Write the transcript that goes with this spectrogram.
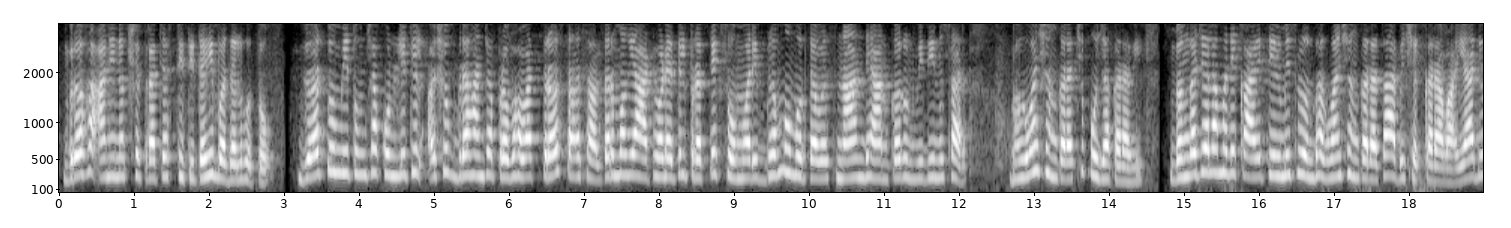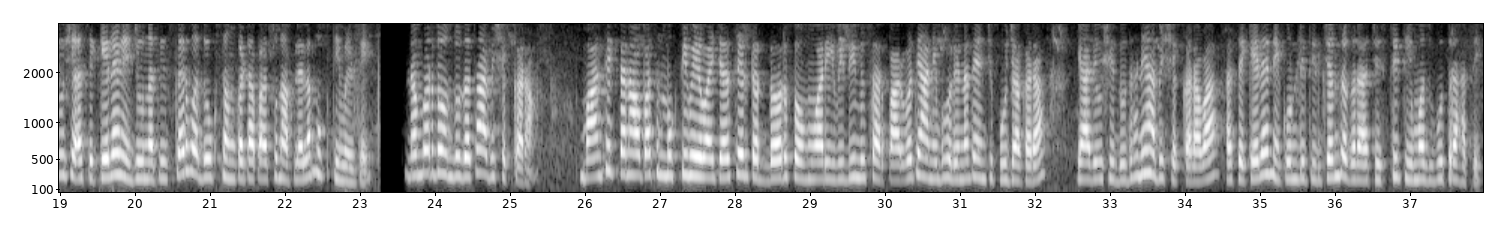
ग्रह आणि नक्षत्राच्या स्थितीतही बदल होतो. जर तुम्ही तुमच्या कुंडलीतील अशुभ ग्रहांच्या प्रभावात त्रस्त असाल तर मग या आठवड्यातील प्रत्येक सोमवारी ब्रह्ममुहूर्तावर स्नान ध्यान करून विधीनुसार भगवान शंकराची पूजा करावी. गंगाजलामध्ये काळे तीळ मिसळून भगवान शंकराचा अभिषेक करावा. या दिवशी असे केल्याने जीवनातील सर्व दुःख संकटापासून आपल्याला मुक्ती मिळते. नंबर दोन दुधाचा अभिषेक करा. मानसिक तणावापासून मुक्ती मिळवायची असेल तर दर सोमवारी विधीनुसार पार्वती आणि भोलेनाथ यांची पूजा करा. या दिवशी दुधाने अभिषेक करावा असे केल्याने कुंडलीतील चंद्रग्रहाची स्थिती मजबूत राहते.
